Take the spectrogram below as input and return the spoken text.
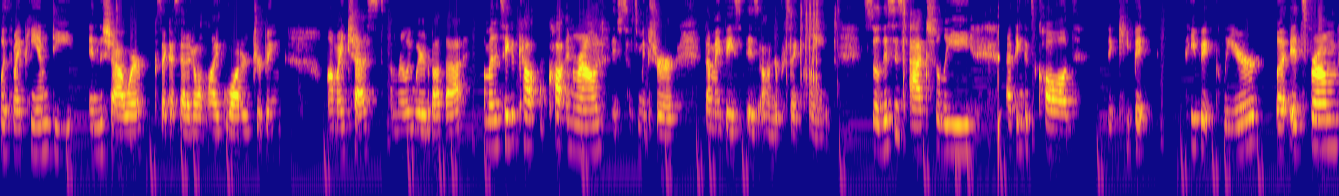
with my PMD in the shower because like I said, I don't like water dripping on my chest. I'm really weird about that. I'm gonna take a cotton round. I just have to make sure that my face is 100% clean. So this is actually, I think it's called the Keep It Keep It Clear, but it's from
